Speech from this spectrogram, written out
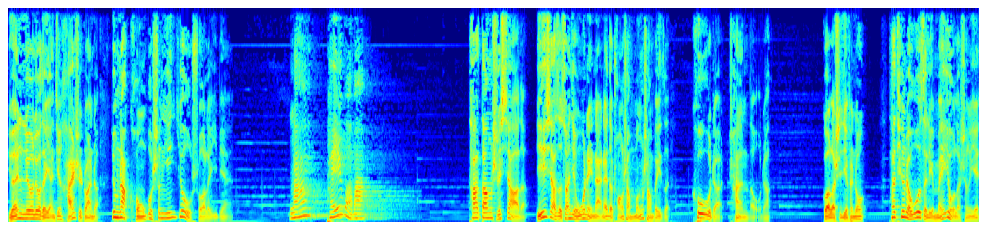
圆溜溜的眼睛还是转着。用那恐怖声音又说了一遍：“来陪我吧。”他当时吓得一下子钻进屋内奶奶的床上，蒙上被子，哭着颤抖着。过了十几分钟，他听着屋子里没有了声音，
